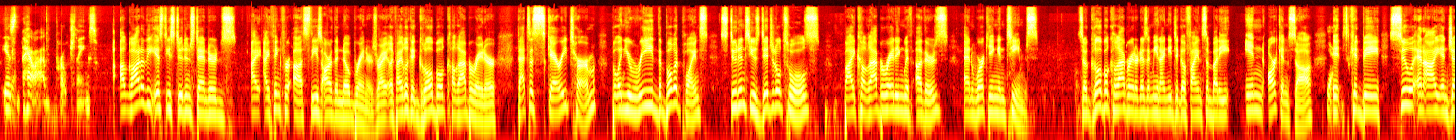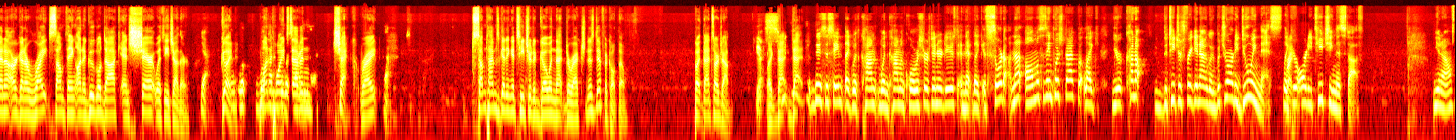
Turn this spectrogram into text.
is how I approach things. a lot of the ISTE student standards, I, I think for us, these are the no brainers, right? If I look at global collaborator, that's a scary term. But when you read the bullet points, students use digital tools by collaborating with others and working in teams. So, global collaborator doesn't mean I need to go find somebody in Arkansas. Yeah. It could be Sue and I and Jenna are going to write something on a Google Doc and share it with each other. Yeah. Good. Work- work on 1.7 check, right? Yeah. Sometimes getting a teacher to go in that direction is difficult though. But that's our job. Yes. Like that that there's the same like with com when Common Core was first introduced, and that like it's sort of not almost the same pushback, but like you're kind of the teacher's freaking out and going, but you're already doing this, like Right. you're already teaching this stuff. You know,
